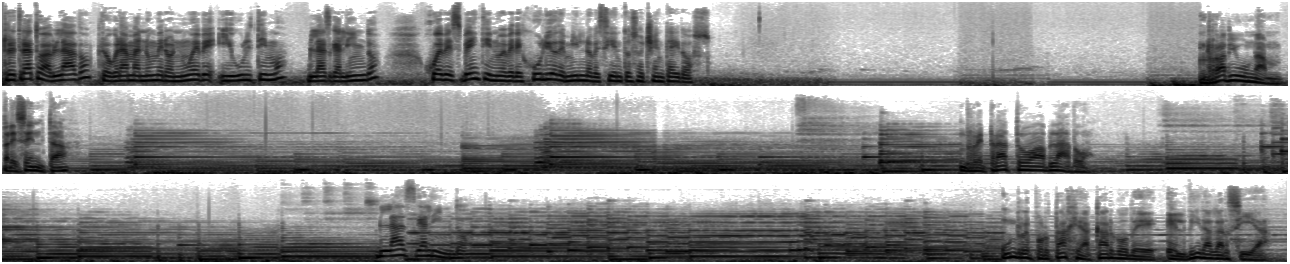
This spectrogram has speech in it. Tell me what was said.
Retrato Hablado, programa número 9 y último, Blas Galindo, jueves 29 de julio de 1982. Radio UNAM presenta Retrato Hablado. Blas Galindo. Un reportaje a cargo de Elvira García.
